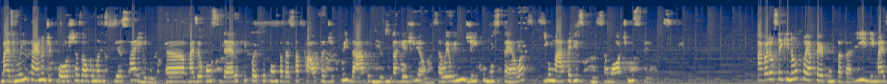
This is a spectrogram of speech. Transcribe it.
mas no interno de coxas algumas estrias saíram. Uh, mas eu considero que foi por conta dessa falta de cuidado mesmo da região. Então eu indico Mustela e o Mater Skin, são ótimos cremes. Agora eu sei que não foi a pergunta da Lili, mas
